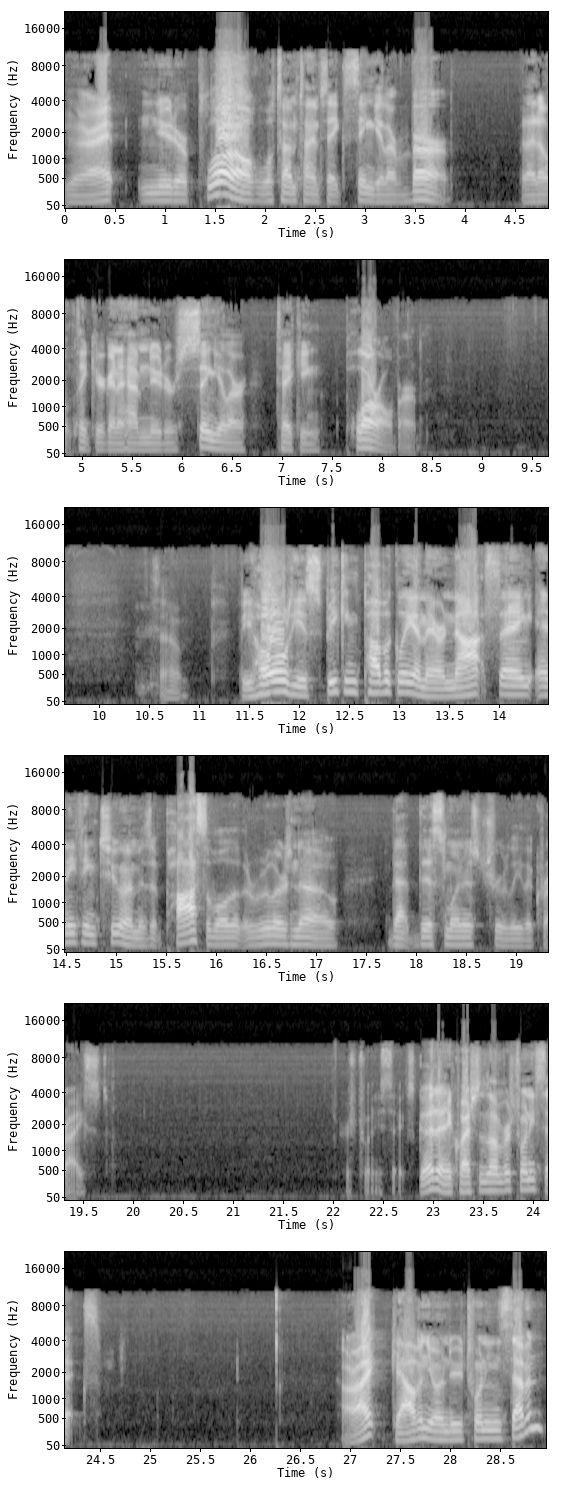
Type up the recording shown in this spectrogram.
All right? Neuter plural will sometimes take singular verb, but I don't think you're going to have neuter singular taking plural verb. So, behold, he is speaking publicly, and they are not saying anything to him. Is it possible that the rulers know that this one is truly the Christ? Verse 26. Good. Any questions on verse 26? All right, Calvin, you want to do 27?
